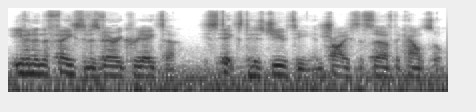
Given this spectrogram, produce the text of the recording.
Even in the face of his very creator, he sticks to his duty and tries to serve the council.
